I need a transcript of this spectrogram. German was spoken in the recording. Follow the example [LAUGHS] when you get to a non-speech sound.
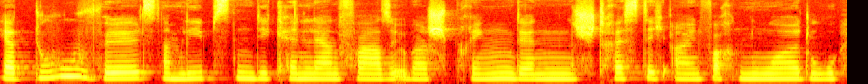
Ja, du willst am liebsten die Kennenlernphase überspringen, denn stresst dich einfach nur. Du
